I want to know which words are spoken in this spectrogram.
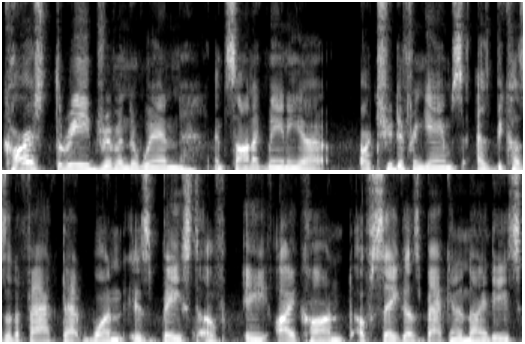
Cars 3 Driven to Win and Sonic Mania are two different games as because of the fact that one is based of a icon of Sega's back in the 90s,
